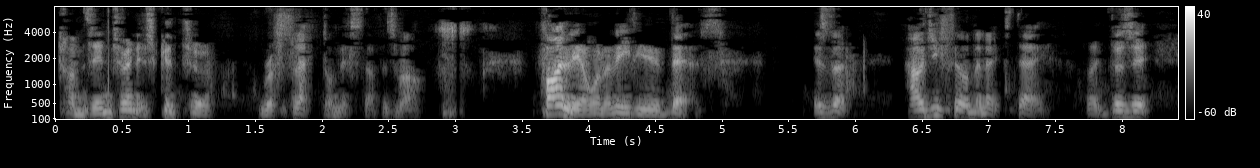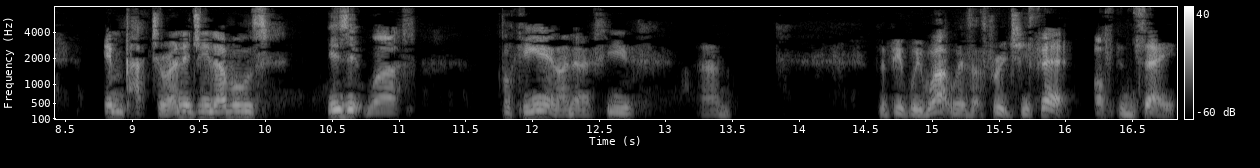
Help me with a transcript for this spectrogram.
comes into it. It's good to reflect on this stuff as well. Finally, I want to leave you with this is that how do you feel the next day? Like, does it impact your energy levels? Is it worth booking in? I know a few, um, the people we work with at FruciFit often say,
